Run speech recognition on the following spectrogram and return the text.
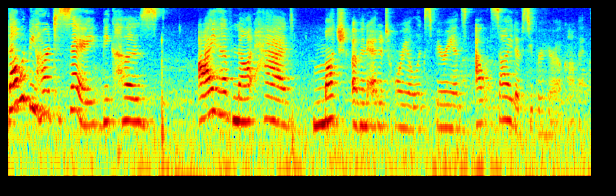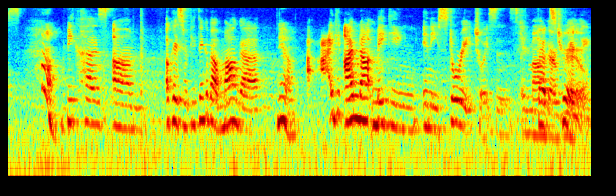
That would be hard to say because I have not had much of an editorial experience outside of superhero comics. Huh. Because, um, okay, so if you think about manga, Yeah. I, I, am not making any story choices in manga. That's true. Really.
